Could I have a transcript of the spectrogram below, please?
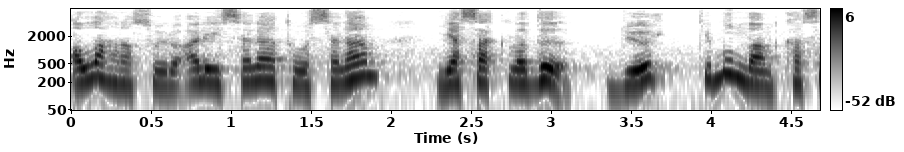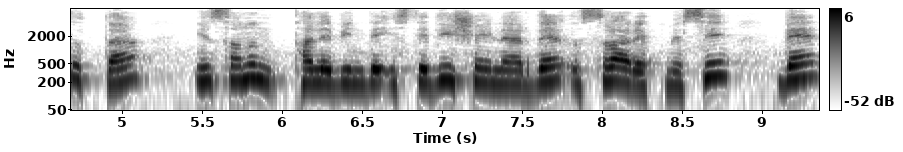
Allah Resulü aleyhissalatu vesselam yasakladı diyor ki bundan kasıt da insanın talebinde istediği şeylerde ısrar etmesi ve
